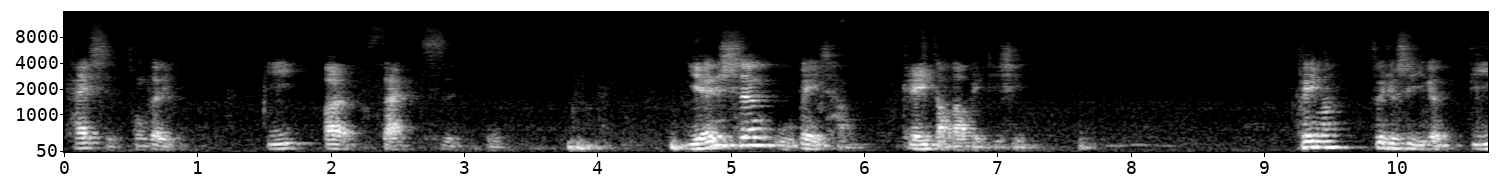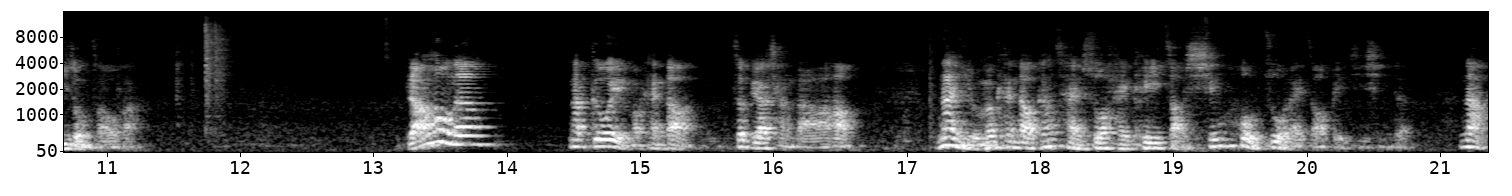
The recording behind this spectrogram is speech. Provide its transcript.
开始从这里，一二三四五，延伸五倍长，可以找到北极星，可以吗？这就是一个第一种找法。然后呢，那各位有没有看到？这不要抢答啊哈。那有没有看到刚才说还可以找先后座来找北极星的？那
